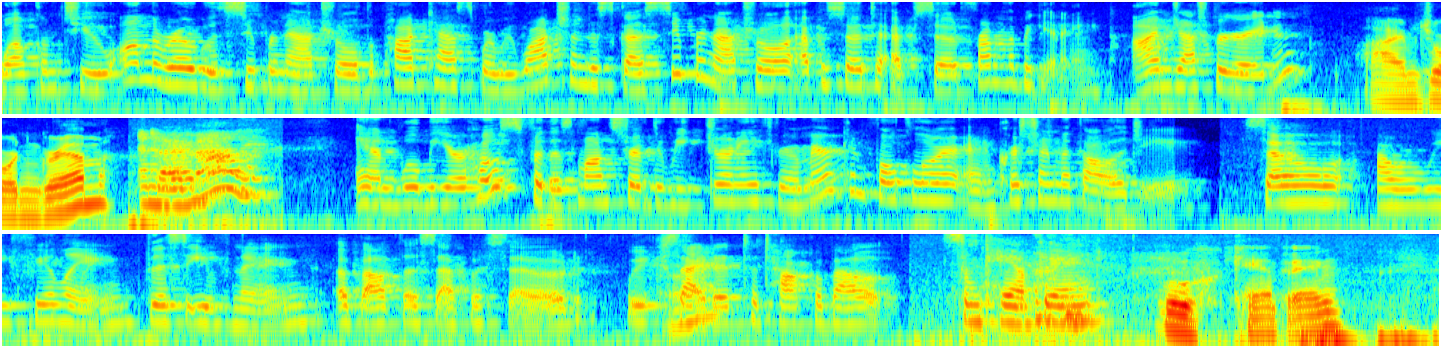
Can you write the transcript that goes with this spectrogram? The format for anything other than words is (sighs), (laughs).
welcome to On the Road with Supernatural, the podcast where we watch and discuss Supernatural episode to episode from the beginning. I'm Jasper Graydon, I'm Jordan Grimm. And I'm Allie. and we'll be your hosts for this Monster of the Week journey through American folklore and Christian mythology. So, how are we feeling this evening about this episode? We excited to talk about some camping. (laughs) Ooh, camping.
